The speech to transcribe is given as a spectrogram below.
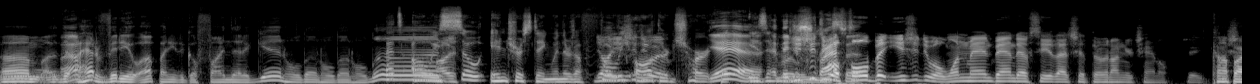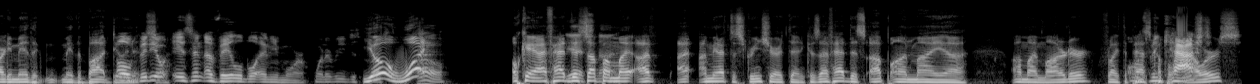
Um, Ooh. th- I had a video up. I need to go find that again. Hold on, hold on, hold on. That's always Oh, so interesting when there's a Yo, you fully should do a- authored chart Yeah, that isn't and they You just should do a Craft it. full bit. You should do a one man band FC of that shit. Throw it on your channel. Jake. You Comp should. already made the made the bot doing Oh, it. video so- isn't available anymore. Whatever you just. Yo, posted. what? Oh. Okay, I've had Yeah, this it's up on my. I've, I, I'm gonna have to screen share it then because I've had this up on my uh, on my monitor for like the Oh, it's past been couple cached? hours.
